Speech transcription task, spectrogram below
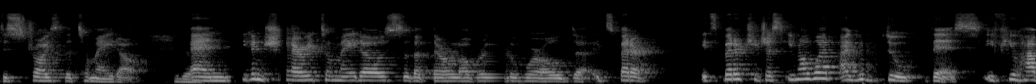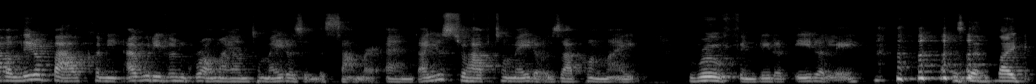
destroys the tomato. And even cherry tomatoes, so that they're all over the world, uh, it's better it's better to just, you know what, I would do this. If you have a little balcony, I would even grow my own tomatoes in the summer. And I used to have tomatoes up on my roof in Little Italy. Listen, like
